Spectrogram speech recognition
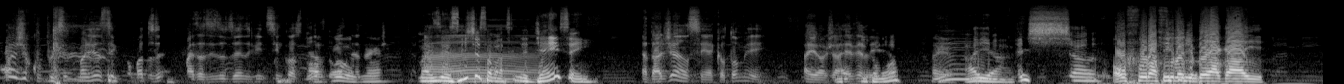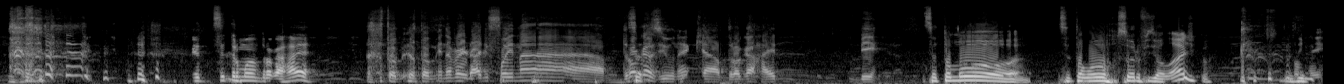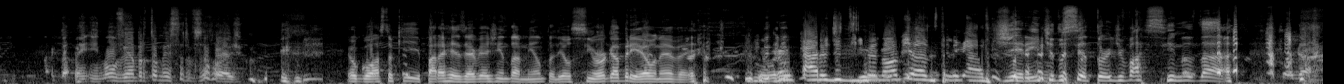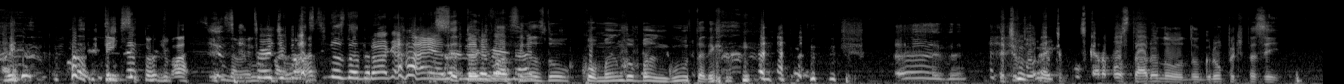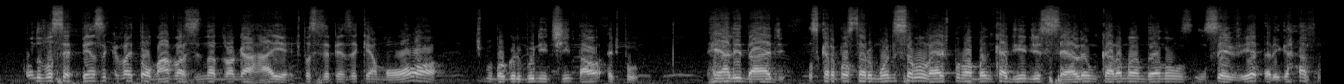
Lógico, porque você imagina você tem que tomar 200, mas às vezes é 225 as duas As duas, né? né? Mas Ah. existe essa vacina Janssen? É da Janssen, é que eu tomei. Aí, ó, já Você revelei. tomou? Aí, ó. Hum. Aí, ó. Ixi, ó. Ó o fura-fila de BH aí. Você tomou droga raia? Eu tomei, eu tomei, na verdade, foi na Drogazil, né? Que é a droga raia B. Você tomou. Você tomou soro fisiológico? Tomei. Em novembro eu tomei soro fisiológico. Eu gosto que para reserva e agendamento ali é o senhor Gabriel, né, velho? É um cara de 19 anos, tá ligado? Gerente do setor de vacinas da. Tem setor de vacina, mas não Setor de vacinas da droga raia, né? setor de É vacinas do Comando Bangu, tá ligado? É tipo, é tipo os caras postaram no, no grupo, tipo assim. Quando você pensa que vai tomar vacina droga raia, tipo assim, você pensa que é mó, tipo, um bagulho bonitinho e tal. É tipo, realidade. Os caras postaram um monte de celular, tipo, numa bancadinha de cela e um cara mandando um, um CV, tá ligado?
